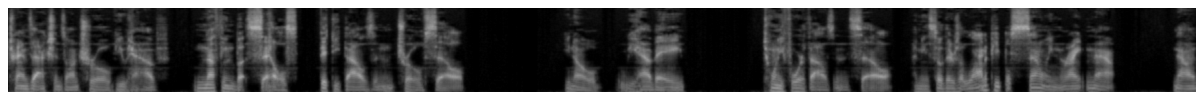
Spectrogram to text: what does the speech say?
transactions on Trove, you have nothing but sells. 50,000 Trove sell. You know, we have a 24,000 sell. I mean, so there's a lot of people selling right now. Now,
